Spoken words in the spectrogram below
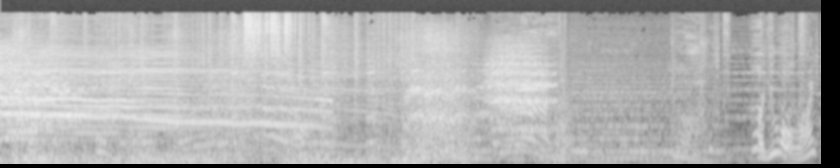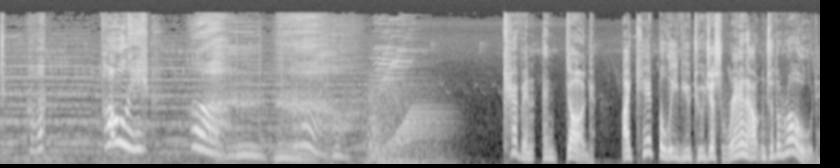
Are you all right? Huh? Poli! Oh. Kevin and Doug, I can't believe you two just ran out into the road.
